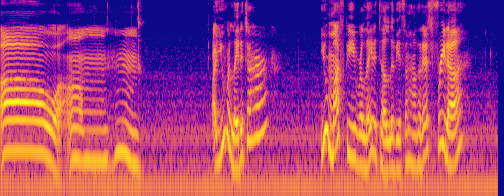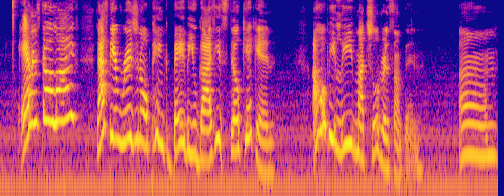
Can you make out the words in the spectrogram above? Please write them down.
Oh, um, hmm. Are you related to her? You must be related to Olivia somehow, because there's Frida. Aaron's still alive? That's the original pink baby, you guys. He's still kicking. I hope he leave my children something. Um,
